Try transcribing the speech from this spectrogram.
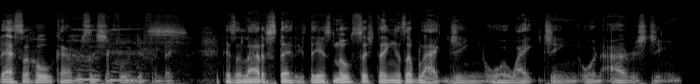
That's a whole conversation for a different day. Oh, There's a lot of studies. There's no such thing as a black gene or a white gene or an Irish gene.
